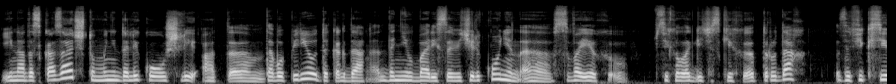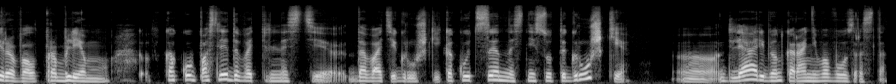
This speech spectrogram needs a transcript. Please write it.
И надо сказать, что мы недалеко ушли от э, того периода, когда Данил Борисович Ильконин э, в своих психологических трудах зафиксировал проблему, в какой последовательности давать игрушки, какую ценность несут игрушки для ребенка раннего возраста.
